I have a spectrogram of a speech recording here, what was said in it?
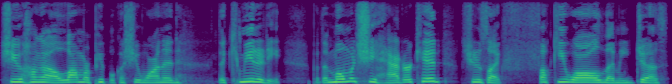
she hung out a lot more people because she wanted the community. But the moment she had her kid, she was like, "Fuck you all, let me just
